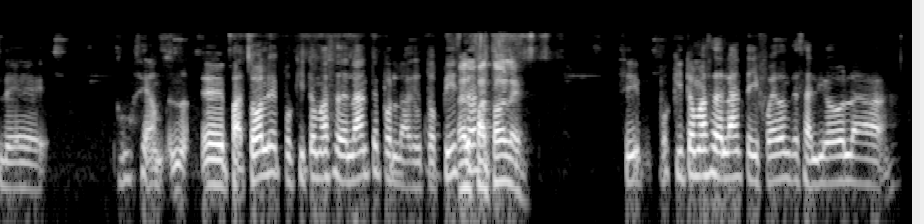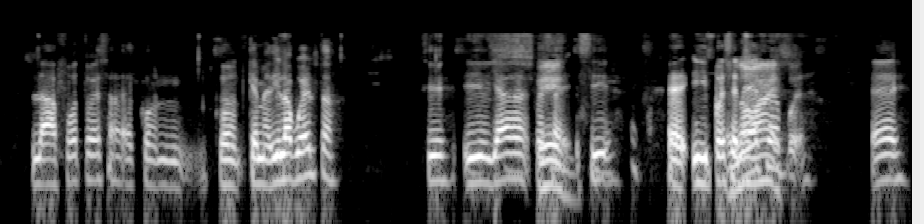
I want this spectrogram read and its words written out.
de ¿cómo se llama? Eh, Patole, poquito más adelante por la autopista. El patole. Sí, poquito más adelante y fue donde salió la, la foto esa con, con que me di la vuelta. Sí, y ya, pues Sí. sí. Eh, y pues El en no esa, pues, eh,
